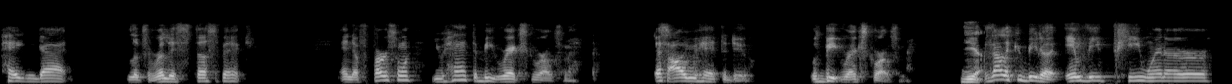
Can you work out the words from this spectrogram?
Peyton got looks really suspect. And the first one, you had to beat Rex Grossman. That's all you had to do was beat Rex Grossman. Yeah. It's not like you beat an MVP winner,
